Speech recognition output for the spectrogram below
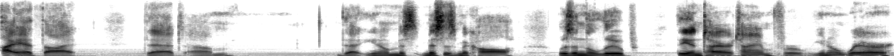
I had thought that um, that you know Miss, Mrs. McCall was in the loop the entire time for you know where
